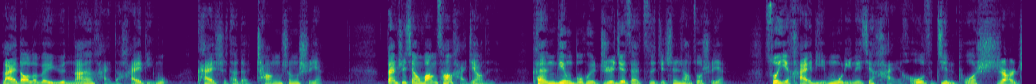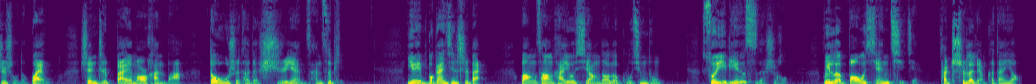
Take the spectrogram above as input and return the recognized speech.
来到了位于南海的海底墓，开始他的长生实验。但是像汪藏海这样的人，肯定不会直接在自己身上做实验。所以海底墓里那些海猴子、晋婆、十二只手的怪物，甚至白毛旱魃，都是他的实验残次品。因为不甘心失败，汪藏海又想到了古青铜，所以临死的时候，为了保险起见，他吃了两颗丹药，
